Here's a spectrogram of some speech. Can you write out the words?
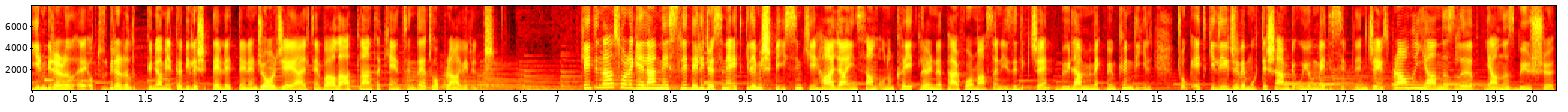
21 Aralık, 31 Aralık günü Amerika Birleşik Devletleri'nin Georgia eyaletine bağlı Atlanta kentinde toprağa verilmiş. Kentinden sonra gelen nesli delicesine etkilemiş bir isim ki hala insan onun kayıtlarını, performanslarını izledikçe büyülenmemek mümkün değil. Çok etkileyici ve muhteşem bir uyum ve disiplin. James Brown'un yalnızlığı, yalnız büyüşü,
